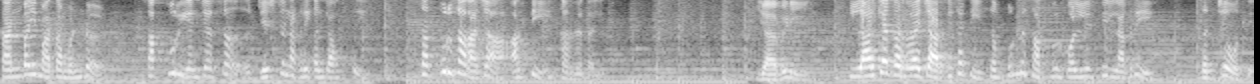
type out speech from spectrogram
कानबाई माता मंडळ सातपूर यांच्यासह ज्येष्ठ नागरिकांच्या हस्ते सातपूरचा राजा आरती करण्यात आली. यावेळी लाडक्या करणाऱ्याच्या आरतीसाठी संपूर्ण सातपूर कॉलनीतील नागरिक सज्ज होते.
